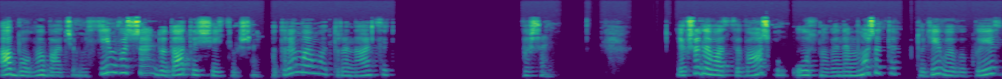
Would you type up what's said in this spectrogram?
Або ми бачимо 7 вишень, додати 6 вишень. Отримаємо 13 вишень. Якщо для вас це важко, усно ви не можете, тоді ви виписуєте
